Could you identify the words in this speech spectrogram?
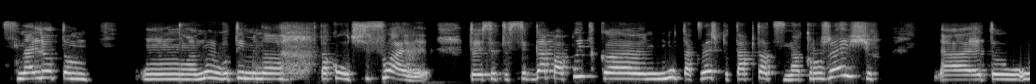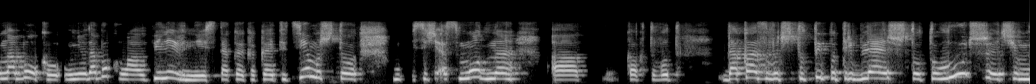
с налетом ну, вот именно такого тщеславия. То есть это всегда попытка, ну, так, знаешь, потоптаться на окружающих, это у Набокова, у Набокова, у Пелевина есть такая какая-то тема, что сейчас модно а, как-то вот доказывать, что ты потребляешь что-то лучшее, чем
